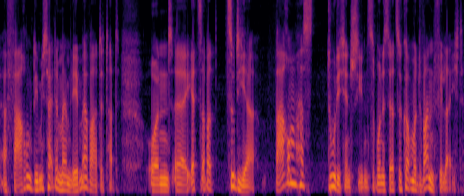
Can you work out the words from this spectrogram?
Erfahrung, die mich halt in meinem Leben erwartet hat. Und äh, jetzt aber zu dir. Warum hast du dich entschieden, zur Bundeswehr zu kommen und wann vielleicht?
